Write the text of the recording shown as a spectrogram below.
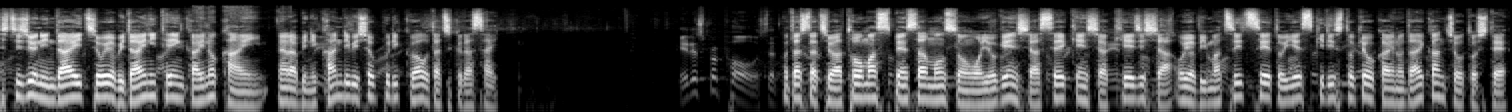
70人第一及び第2定員会の会員、並びに管理ビショップリックはお立ちください。私たちはトーマス・スペンサー・モンソンを預言者、政権者、刑事者、及び末一生徒イエス・キリスト教会の大官長として、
